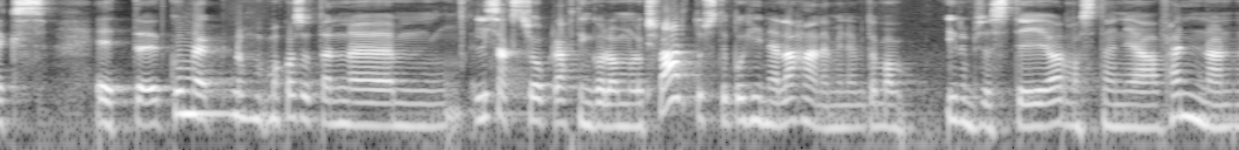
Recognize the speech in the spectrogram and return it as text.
eks, et, et kui me noh, ma kasutan ähm, lisaks job crafting ule on mul üks väärtustepõhine lähenemine, mida ma hirmsasti armastan ja fänn on.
